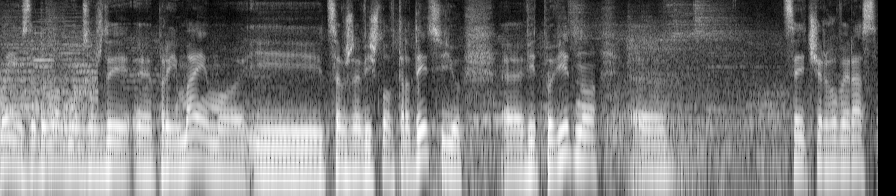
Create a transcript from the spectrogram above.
Ми їх з задоволенням завжди е, приймаємо, і це вже війшло в традицію. Е, Відповідно, е, це черговий раз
